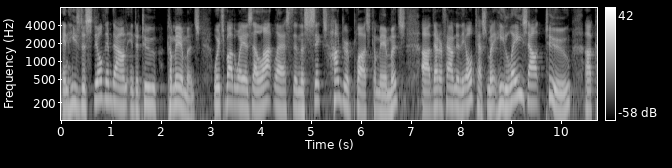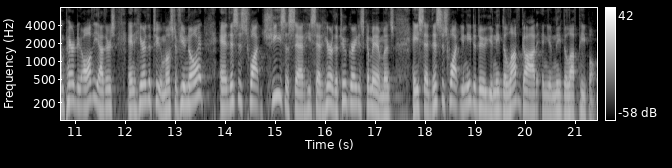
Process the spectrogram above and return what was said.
and he's distilled them down into two commandments, which, by the way, is a lot less than the 600 plus commandments uh, that are found in the Old Testament. He lays out two uh, compared to all the others, and here are the two. Most of you know it, and this is what Jesus said. He said, Here are the two greatest commandments. He said, This is what you need to do. You need to love God and you need to love people.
